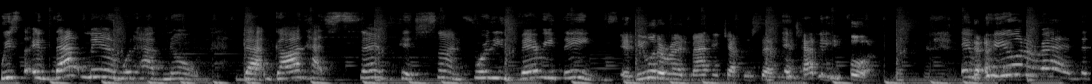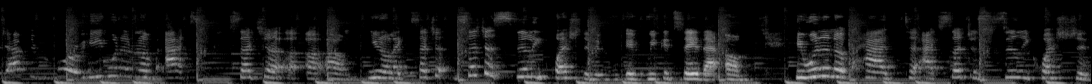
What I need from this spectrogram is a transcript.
We if that man would have known that God has sent His Son for these very things. If he would have read Matthew chapter seven, which happened before. if he would have read the chapter before, he wouldn't have asked such a, a, a, um, you know, like such a such a silly question, if, if we could say that. Um, he wouldn't have had to ask such a silly question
